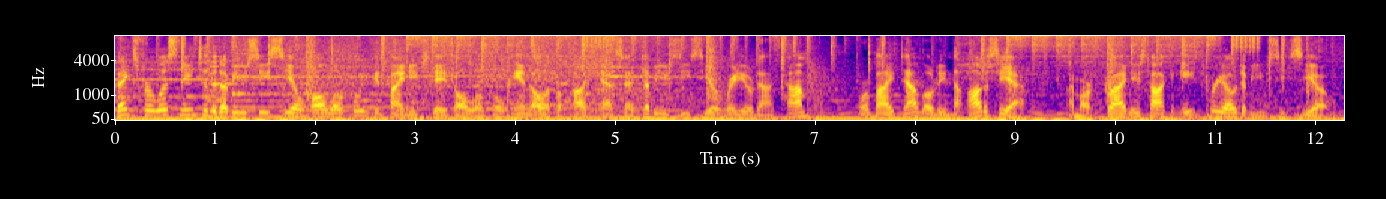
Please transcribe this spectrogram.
Thanks for listening to the WCCO All Local. You can find each day's All Local and all of the podcasts at WCCORadio.com or by downloading the Odyssey app. I'm Mark Freie, News Talk 830 WCCO.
